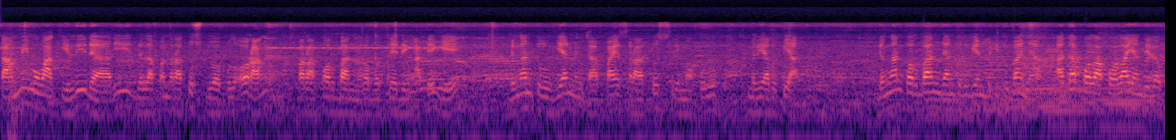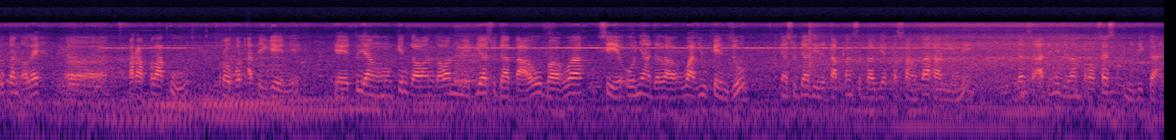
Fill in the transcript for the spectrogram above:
kami mewakili dari 820 orang para korban robot trading ATG dengan kerugian mencapai 150 miliar rupiah. Dengan korban dan kerugian begitu banyak, ada pola-pola yang dilakukan oleh eh, para pelaku robot ATG ini, yaitu yang mungkin kawan-kawan media sudah tahu bahwa CEO-nya adalah Wahyu Kenzo yang sudah ditetapkan sebagai tersangka hari ini dan saat ini dalam proses penyidikan.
